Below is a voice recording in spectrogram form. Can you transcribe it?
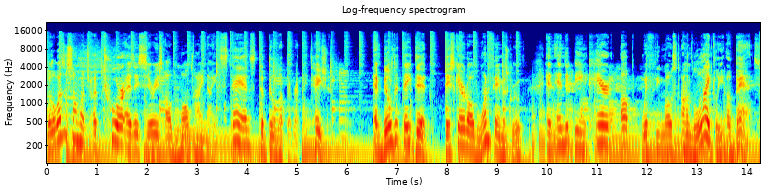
Well, it wasn't so much a tour as a series of multi night stands to build up their reputation. And build it they did they scared off one famous group and ended being paired up with the most unlikely of bands.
